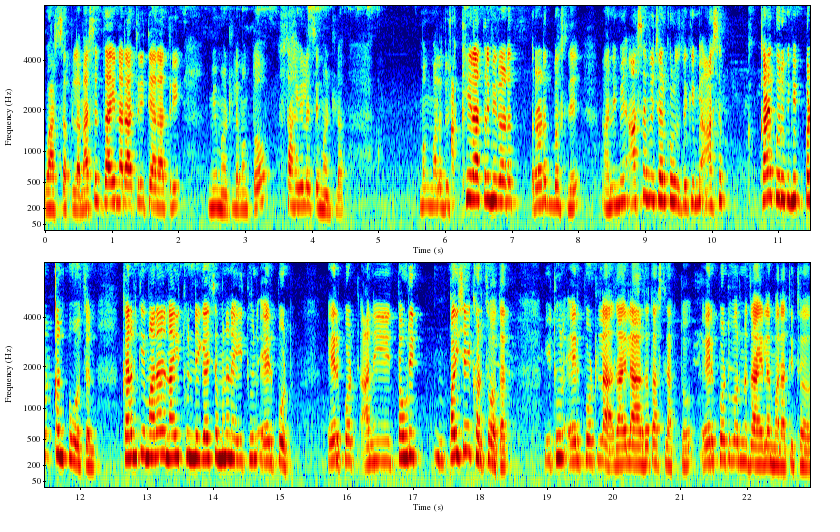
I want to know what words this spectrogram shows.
व्हॉट्सअपला मेसेज जाईना रात्री त्या रात्री. मी म्हटलं मग तो साहिलच आहे म्हटलं. मग मला दुस अख्खी रात्र मी रडत रडत बसले. आणि मी असा विचार करत होते की मी असं काय करू की मी पटकन पोहोचन? कारण की मला ना इथून निघायचं म्हणून ना इथून एअरपोर्ट एअरपोर्ट आणि तेवढी पैसेही खर्च होतात. इथून एअरपोर्टला जायला अर्धा तास लागतो. एअरपोर्टवरनं जायला मला तिथं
